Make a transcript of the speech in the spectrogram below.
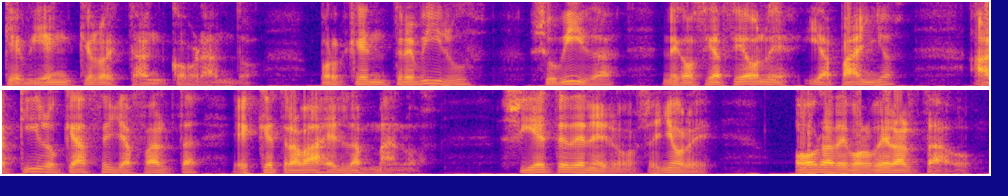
que bien que lo están cobrando, porque entre virus, subidas, negociaciones y apaños, aquí lo que hace ya falta es que trabajen las manos. 7 de enero, señores, hora de volver al Tao.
